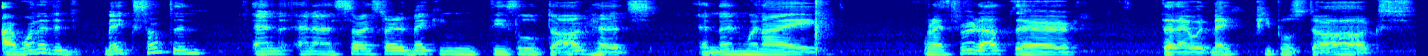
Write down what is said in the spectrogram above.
I wanted to make something, and and I, so I started making these little dog heads, and then when I when I threw it out there that I would make people's dogs.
